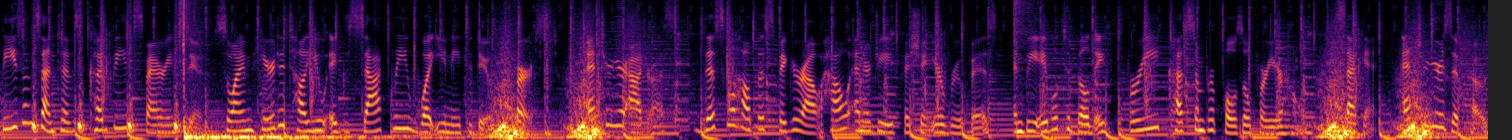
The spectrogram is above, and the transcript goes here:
These incentives could be expiring soon, so I'm here to tell you exactly what you need to do. First, enter your address. This will help us figure out how energy efficient your roof is and be able to build a free custom proposal for your home. Second, enter your zip code.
